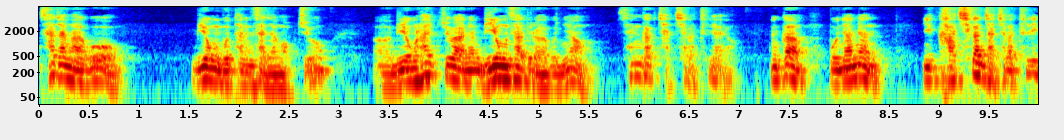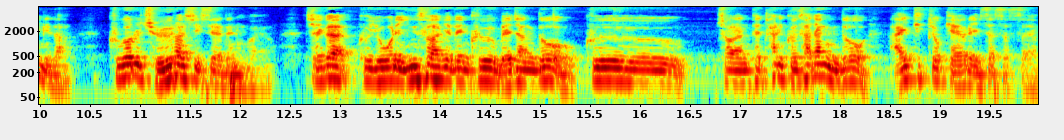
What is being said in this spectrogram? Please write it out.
사장하고 미용을 못하는 사장 업주, 어, 미용을 할 줄 아는 미용사들하고는요 생각 자체가 틀려요. 그러니까 뭐냐면 이 가치관 자체가 틀립니다. 그거를 조율할 수 있어야 되는 거예요. 제가 그 요번에 인수하게 된 그 매장도 그 저한테 팔린 그 사장님도 IT 쪽 계열에 있었었어요.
